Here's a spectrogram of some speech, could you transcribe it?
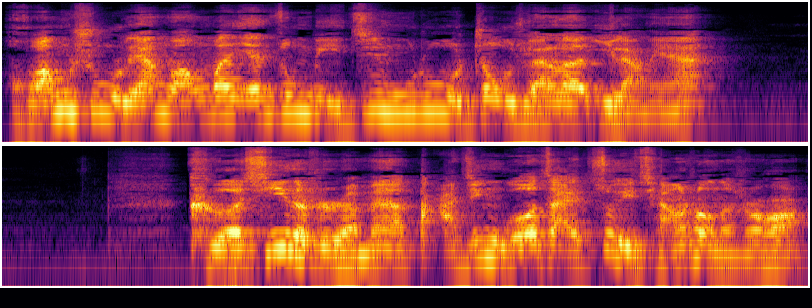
皇叔梁王完颜宗弼、金兀术周旋了一两年。可惜的是什么呀？大金国在最强盛的时候，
